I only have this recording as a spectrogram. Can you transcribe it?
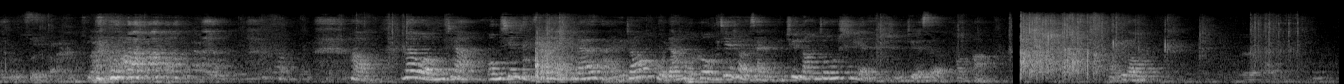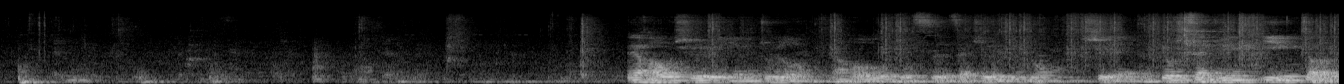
示最大的 尊重。好，那我们这样，我们先请三位跟大家打一个招呼，然后给我们介绍一下你们剧当中饰演的是什么角色，好不好？好，一龙。大家好，我是演员朱一龙，然后我这次在《志愿军》中饰演六十三军一营教导员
